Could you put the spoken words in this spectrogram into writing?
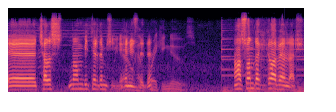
Ee, çalışmamı bitirdim henüz dedi. Aha son dakika haberler.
